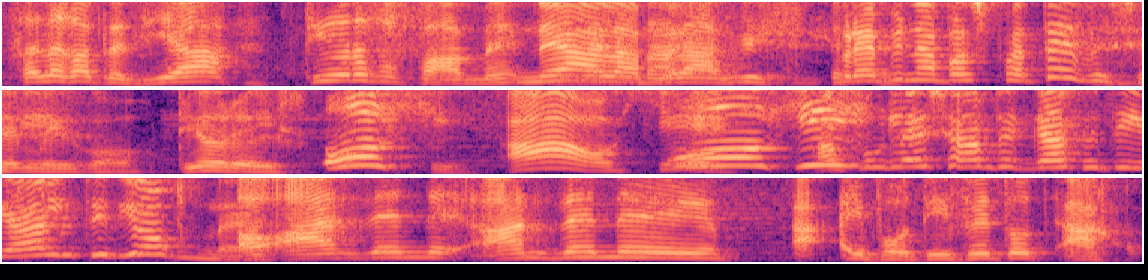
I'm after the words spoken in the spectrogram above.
Θα έλεγα, παιδιά, τι ώρα θα φάμε. Ναι, Για να αλλά καταλάβεις. πρέπει να πασπατεύεσαι λίγο. Τι ωραίος. Όχι. Α, όχι. Όχι. Αφού λες, αν δεν κάθεται η άλλη, τη διώχνουνε. Α, αν δεν, αν δεν ε, α, υποτίθεται ότι. Άκου.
